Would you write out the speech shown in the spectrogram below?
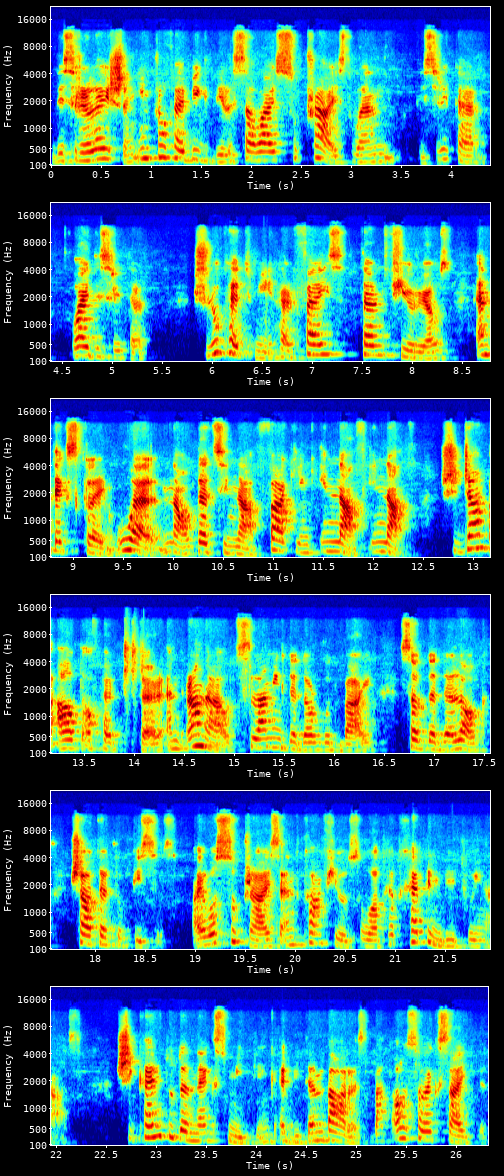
This relation improved a big deal, so I was surprised when this returned. Why this return? She looked at me, her face turned furious and exclaimed, well, no, that's enough, fucking enough, enough. She jumped out of her chair and ran out, slamming the door goodbye so that the lock shattered to pieces. I was surprised and confused what had happened between us. She came to the next meeting a bit embarrassed, but also excited.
